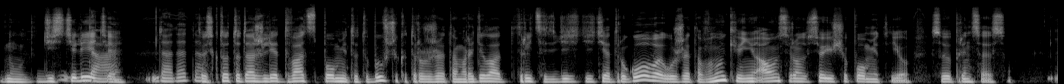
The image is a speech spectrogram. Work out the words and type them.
ну, десятилетия. Да, да, да. То есть кто-то даже лет 20 помнит эту бывшую, которая уже там родила 30 ди- детей другого, уже там внуки у нее, а он все равно все еще помнит ее, свою принцессу. У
